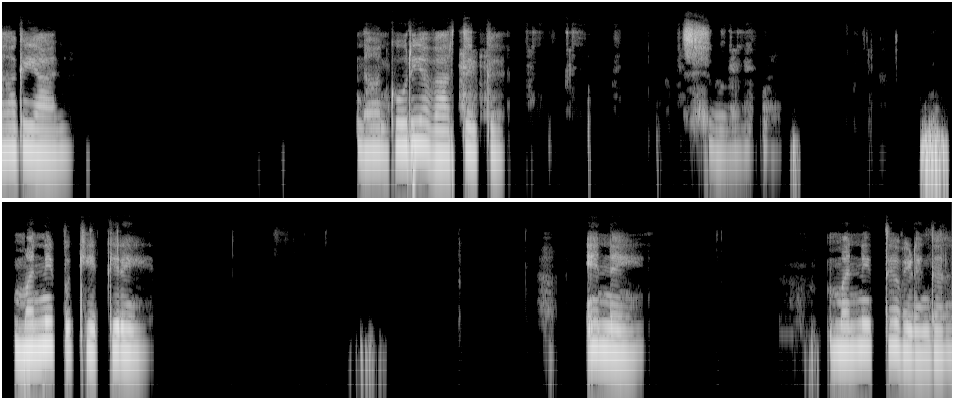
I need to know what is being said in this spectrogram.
ஆகையால் நான் கூறிய வார்த்தைக்கு மன்னிப்பு கேட்கிறேன். என்னை மன்னித்து விடுங்கள்.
